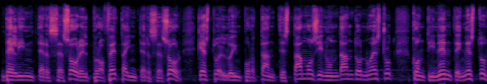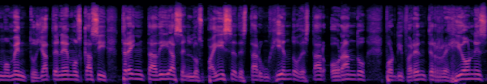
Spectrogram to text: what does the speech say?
del intercesor, el profeta intercesor, que esto es lo importante. Estamos inundando nuestro continente en estos momentos. Ya tenemos casi 30 días en los países de estar ungiendo, de estar orando por diferentes regiones.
